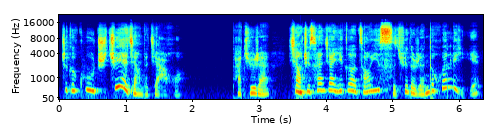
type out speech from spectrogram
这个固执倔强的家伙，他居然想去参加一个早已死去的人的婚礼。”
